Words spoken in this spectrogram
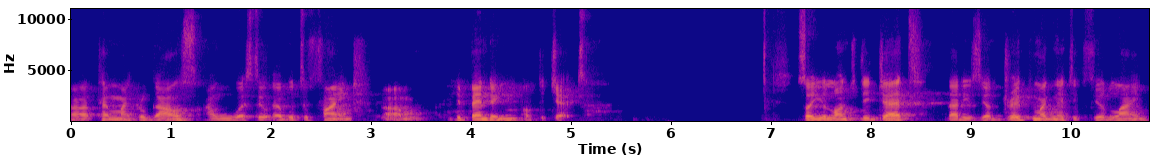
uh, 10 microgauss and we were still able to find um, the bending of the jet. So you launch the jet, that is your draped magnetic field line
